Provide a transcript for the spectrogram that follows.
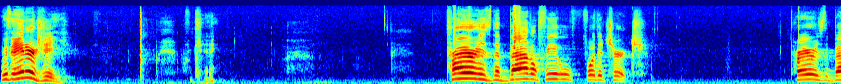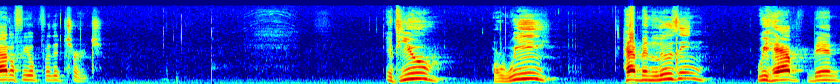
with energy. Okay. Prayer is the battlefield for the church. Prayer is the battlefield for the church. If you or we have been losing, we have been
